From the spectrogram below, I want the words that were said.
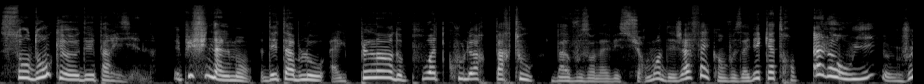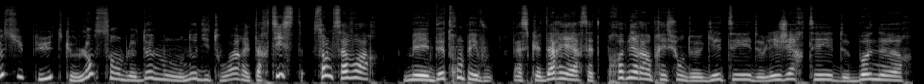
sont donc euh, des parisiennes. Et puis finalement, des tableaux avec plein de poids de couleurs partout, bah vous en avez sûrement déjà fait quand vous aviez 4 ans. Alors oui, je suis pute que l'ensemble de mon auditoire est artiste, sans le savoir. Mais détrompez-vous, parce que derrière cette première impression de gaieté, de légèreté, de bonheur,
